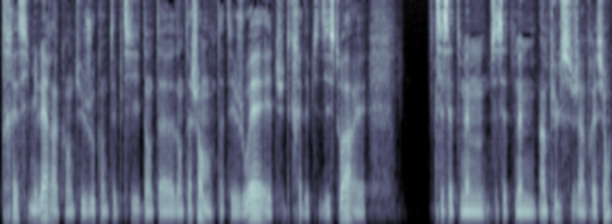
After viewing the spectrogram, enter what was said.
très similaire à quand tu joues quand t'es petit dans ta dans ta chambre. T'as tes jouets et tu te crées des petites histoires et c'est cette même c'est cette même impulse, j'ai l'impression.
